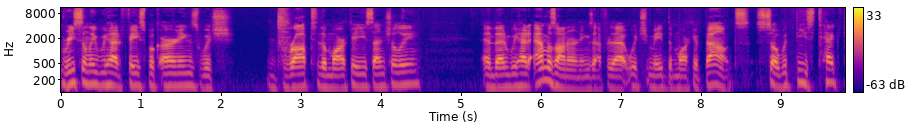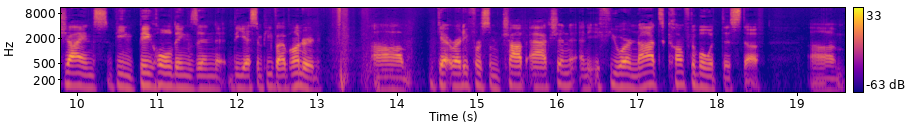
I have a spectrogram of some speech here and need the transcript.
recently we had Facebook earnings, which dropped the market essentially. And then we had Amazon earnings after that, which made the market bounce. So with these tech giants being big holdings in the S&P 500, um, get ready for some chop action. And if you are not comfortable with this stuff, um,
